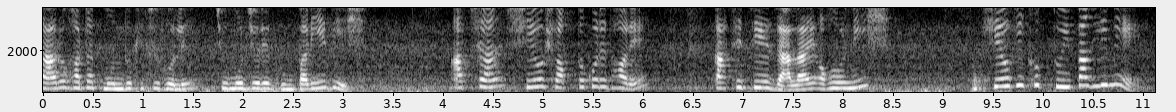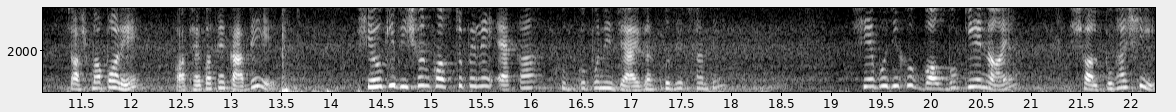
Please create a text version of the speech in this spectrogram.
তারও হঠাৎ মন্দ কিছু হলে চুমুর জোরে ঘুম পাড়িয়ে দিস? আচ্ছা সেও শক্ত করে ধরে, কাছে চেয়ে জ্বালায় অহর্নিশ সেও কি খুব তুই পাগলি মেয়ে? চশমা পরে, কথায় কথায় কাঁদে। সেও কি ভীষণ কষ্ট পেলে একা খুব গোপনে জায়গা খোঁজে ছাঁদে? সে বুঝি খুব বকবকিয়ে নয় স্বল্পভাষী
